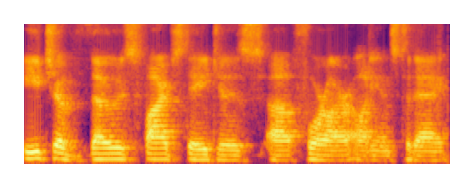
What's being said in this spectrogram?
each of those five stages uh, for our audience today.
